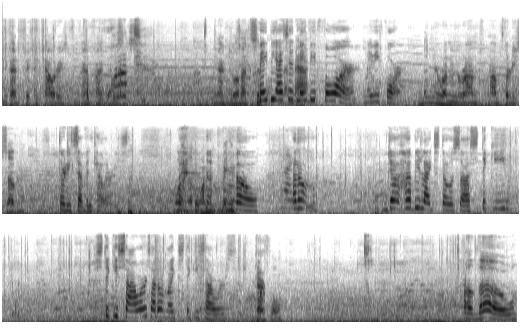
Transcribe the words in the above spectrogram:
You've had 50 calories if you've had five what? pieces. You gotta do all that. simple- Maybe I that said math. maybe four, maybe four. And then you're running around um, 37. 37 calories. Want another one? Make it. no, I don't. Yeah, hubby likes those uh, sticky, sticky sours. I don't like sticky sours. Careful. Although,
